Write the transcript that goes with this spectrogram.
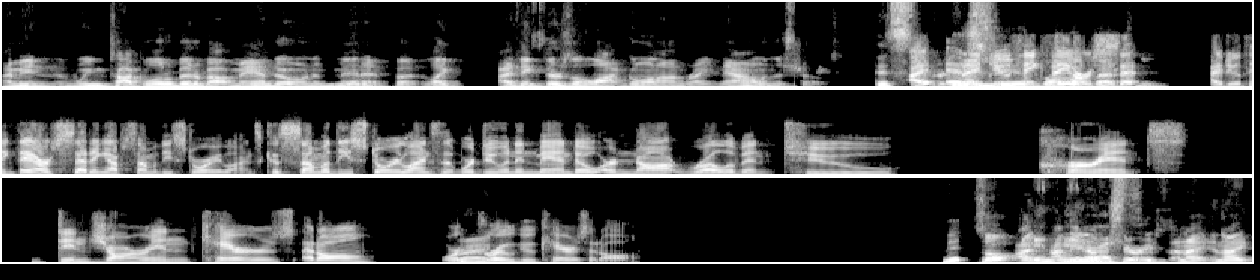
I mean, we can talk a little bit about Mando in a minute, but like I think there's a lot going on right now in the shows. This I- and I do think they are set- team. I do think they are setting up some of these storylines because some of these storylines that we're doing in Mando are not relevant to current Din Djarin cares at all or Right. Grogu cares at all. So I, I mean, I'm interest- curious, and I and I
